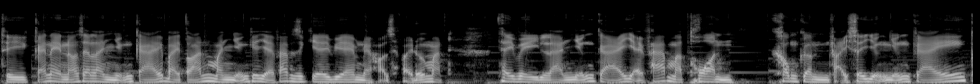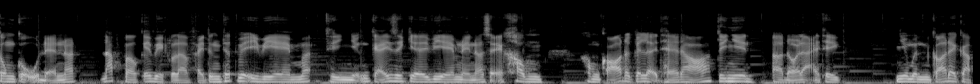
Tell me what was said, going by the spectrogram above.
Thì cái này nó sẽ là những cái bài toán mà những cái giải pháp zk này họ sẽ phải đối mặt. Thay vì là những cái giải pháp mà thuần không cần phải xây dựng những cái công cụ để nó đắp vào cái việc là phải tương thích với EVM á, thì những cái zk EVM này nó sẽ không không có được cái lợi thế đó. Tuy nhiên ở đổi lại thì như mình có đề cập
